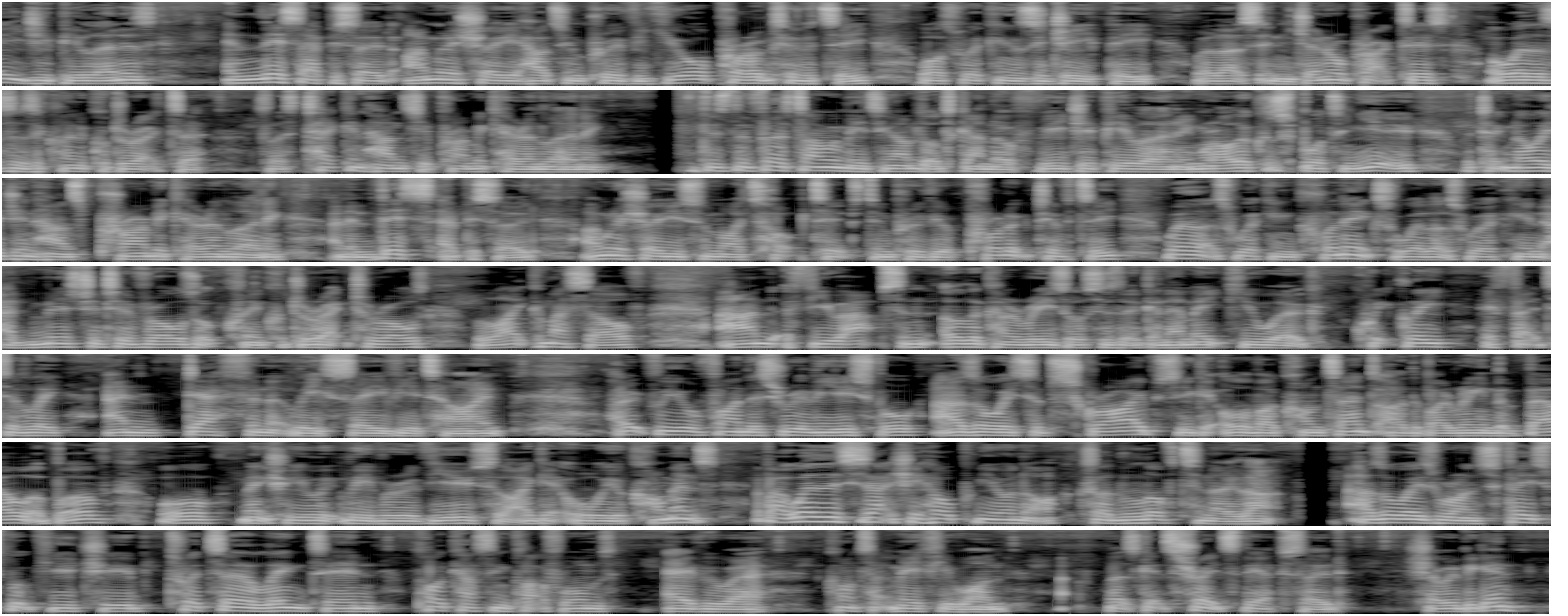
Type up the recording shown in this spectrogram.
Hey GP learners, in this episode I'm going to show you how to improve your productivity whilst working as a GP, whether that's in general practice or whether it's as a clinical director. So let's tech enhance your primary care and learning. If this is the first time we're meeting, I'm Dr. Gandalf, VGP Learning, where I look at supporting you with technology enhanced primary care and learning. And in this episode, I'm going to show you some of my top tips to improve your productivity, whether that's working in clinics or whether that's working in administrative roles or clinical director roles, like myself, and a few apps and other kind of resources that are going to make you work quickly, effectively, and definitely save you time. Hopefully, you'll find this really useful. As always, subscribe so you get all of our content either by ringing the bell above or make sure you leave a review so that I get all your comments about whether this is actually helping you or not, because I'd love to know that. As always, we're on Facebook, YouTube, Twitter, LinkedIn, podcasting platforms, everywhere. Contact me if you want. Let's get straight to the episode. Shall we begin?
